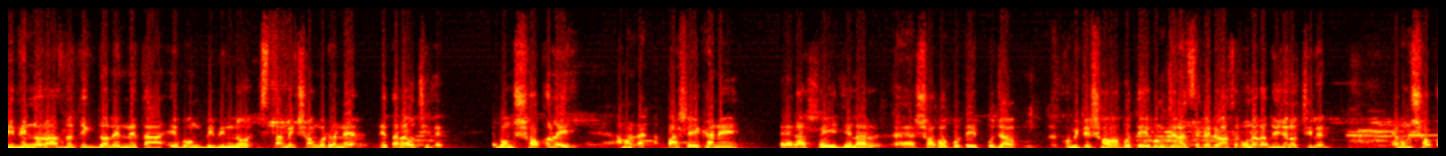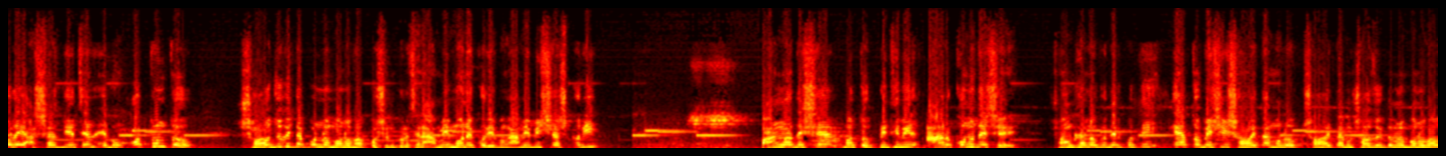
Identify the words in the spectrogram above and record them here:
বিভিন্ন রাজনৈতিক দলের নেতা এবং বিভিন্ন ইসলামিক সংগঠনের নেতারাও ছিলেন এবং সকলেই আমার পাশে এখানে রাজশাহী জেলার সভাপতি, পূজা কমিটির সভাপতি এবং জেনারেল সেক্রেটারি আছেন ওনারা দুইজনও ছিলেন। এবং সকলেই আশ্বাস দিয়েছেন এবং অত্যন্ত সহযোগিতাপূর্ণ মনোভাব পোষণ করেছেন। আমি মনে করি এবং আমি বিশ্বাস করি, বাংলাদেশের মতো পৃথিবীর আর কোনো দেশে সংখ্যালঘুদের প্রতি এত বেশি সহায়তামূলক, সহায়তা এবং সহযোগিতামূলক মনোভাব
